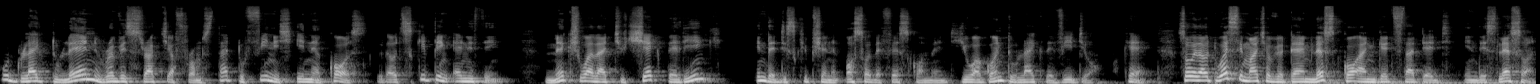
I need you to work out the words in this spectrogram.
who'd like to learn Revit structure from start to finish in a course without skipping anything, make sure that you check the link in the description and also the first comment. You are going to like the video. Okay, so without wasting much of your time, let's go and get started in this lesson.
